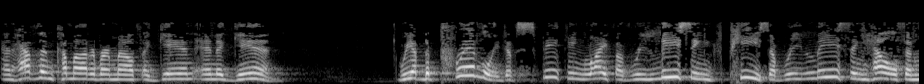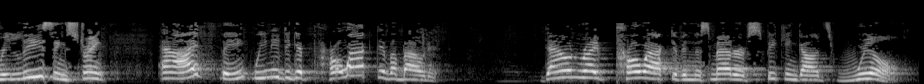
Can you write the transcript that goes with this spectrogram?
and have them come out of our mouth again and again. We have the privilege of speaking life, of releasing peace, of releasing health, and releasing strength. And I think we need to get proactive about it. Downright proactive in this matter of speaking God's will.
